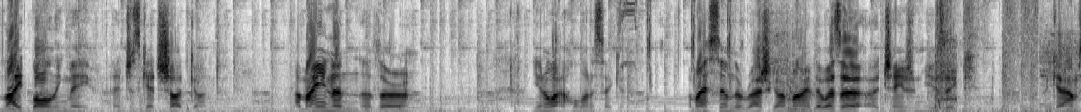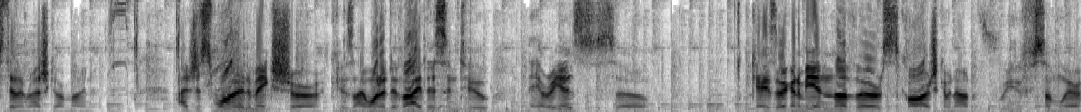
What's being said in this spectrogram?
lightballing me and just get shotgunned. Am I in another... You know what? Hold on a second. Am I still in the Rrajigar mine? There was a, a change in music. Okay, I'm still in Rrajigar mine. I just wanted to make sure, because I want to divide this into areas, so... Okay, is there going to be another Skaarj coming out of roof somewhere?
